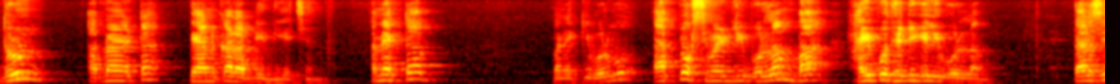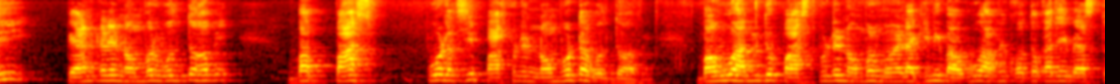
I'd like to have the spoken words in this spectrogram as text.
ধরুন আপনার একটা প্যান কার্ড আপনি দিয়েছেন। আমি একটা মানে কি বলব অ্যাপ্রক্সিমেটলি বললাম বা হাইপোথেটিক্যালি বললাম। তাহলে সেই প্যান কার্ডের নম্বর বলতে হবে, বা পাসপোর্ট আছে সেই পাসপোর্টের নম্বরটা বলতে হবে। বাবু, আমি তো পাসপোর্টের নম্বর মনে রাখিনি, বাবু, আমি কত কাজে ব্যস্ত?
